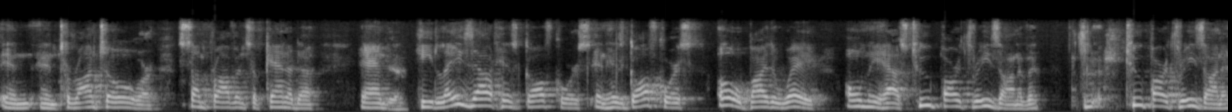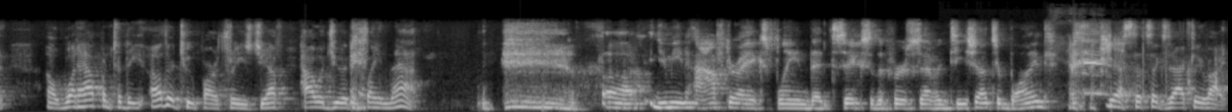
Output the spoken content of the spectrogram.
in, in Toronto or some province of Canada. And yeah. he lays out his golf course, and his golf course, oh, by the way, only has two par threes on of it, two par threes on it. Uh, what happened to the other two par threes, Jeff? How would you explain that? Uh, you mean after I explained that six of the first seven tee shots are blind? yes, that's exactly right.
